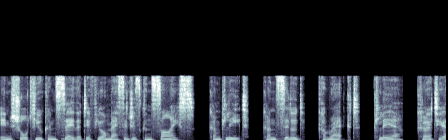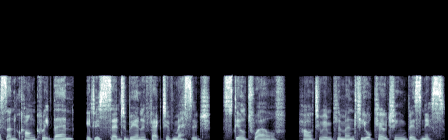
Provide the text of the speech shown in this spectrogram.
In short you can say that if your message is concise, complete, considered, correct, clear, courteous and concrete then, it is said to be an effective message. Skill 12. How to implement your coaching business.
